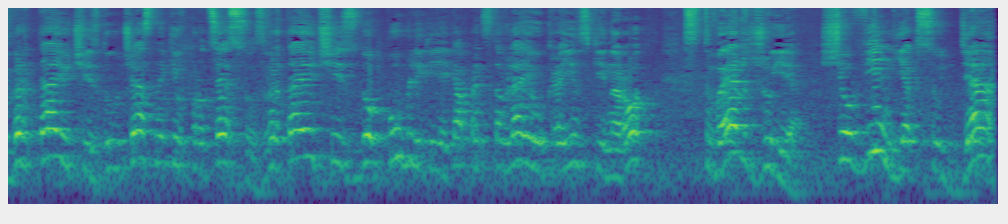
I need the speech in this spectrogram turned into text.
звертаючись до учасників процесу, звертаючись до публіки, яка представляє український народ, стверджує, що він, як суддя,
